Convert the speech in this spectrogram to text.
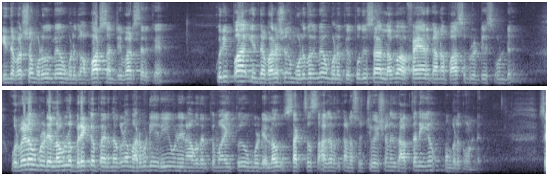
இந்த வருஷம் முழுவதுமே உங்களுக்கு அவார்ட்ஸ் அண்ட் ரிவார்ட்ஸ் இருக்குது குறிப்பாக இந்த வருஷம் முழுவதுமே உங்களுக்கு புதுசாக லவ் அஃபையருக்கான பாசிபிலிட்டிஸ் உண்டு. ஒருவேளை உங்களுடைய லவ்வில் பிரேக்கப் இருந்தால் கூட மறுபடியும் ரீயூனியன் ஆவதற்கு வாய்ப்பு உங்களுடைய லவ் சக்ஸஸ் ஆகிறதுக்கான சுச்சுவேஷன் இது அத்தனையும் உங்களுக்கு உண்டு. ஸோ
